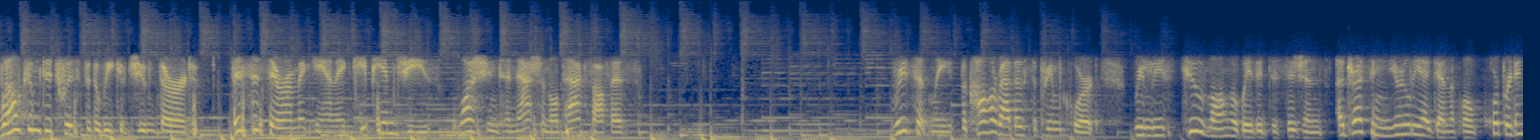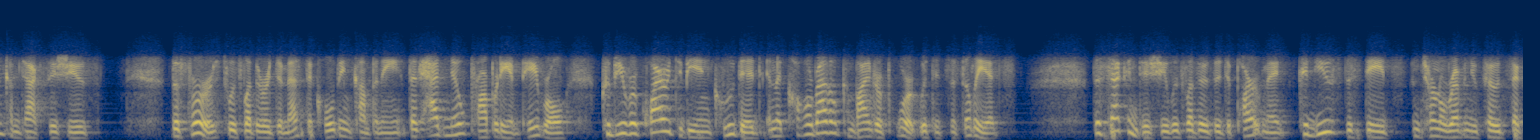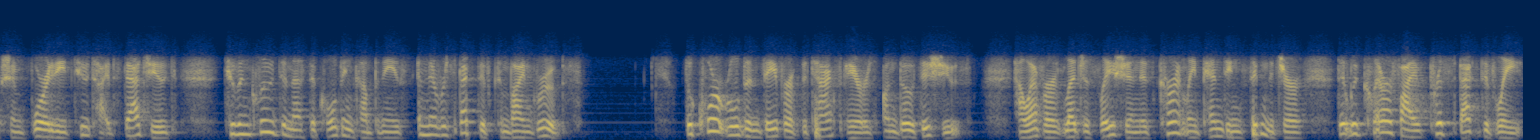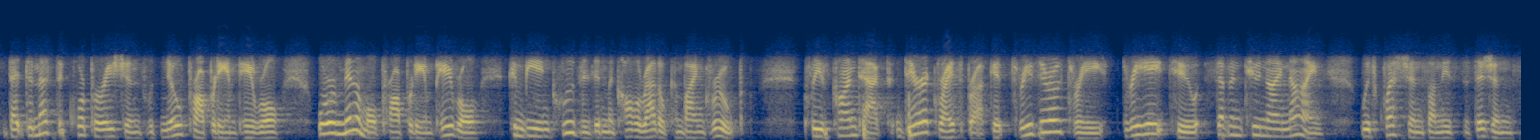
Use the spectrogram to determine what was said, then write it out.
Welcome to Twist for the week of June 3rd. This is Sarah McGann at KPMG's Washington National Tax Office. Recently, the Colorado Supreme Court released two long awaited decisions addressing nearly identical corporate income tax issues. The first was whether a domestic holding company that had no property and payroll could be required to be included in the Colorado combined report with its affiliates. The second issue was whether the department could use the state's Internal Revenue Code Section 482 type statute to include domestic holding companies in their respective combined groups. The court ruled in favor of the taxpayers on both issues. However, legislation is currently pending signature that would clarify prospectively that domestic corporations with no property and payroll or minimal property and payroll can be included in the Colorado combined group please contact Derek Reisbruck at 303 382 7299 with questions on these decisions.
